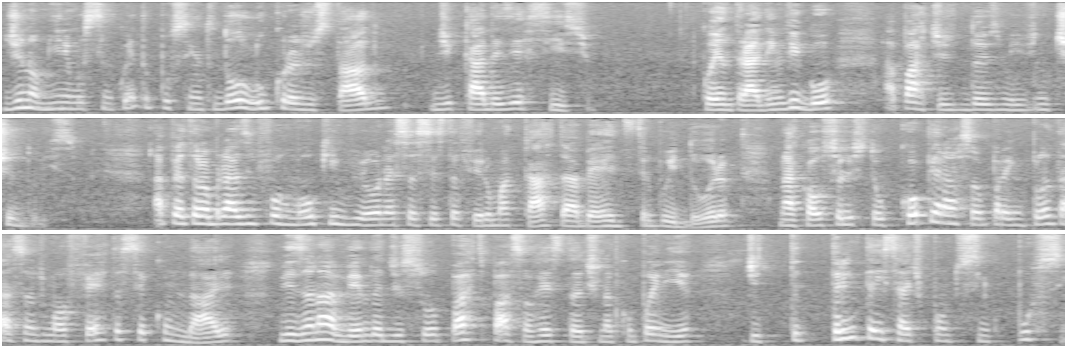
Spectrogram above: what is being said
de no mínimo 50% do lucro ajustado de cada exercício, com entrada em vigor a partir de 2022. A Petrobras informou que enviou nesta sexta-feira uma carta à BR Distribuidora, na qual solicitou cooperação para a implantação de uma oferta secundária visando a venda de sua participação restante na companhia de 37,5%.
